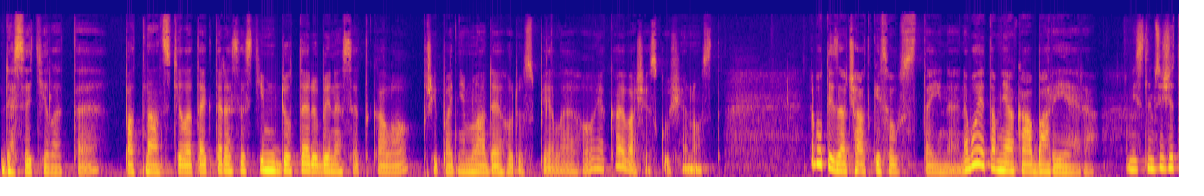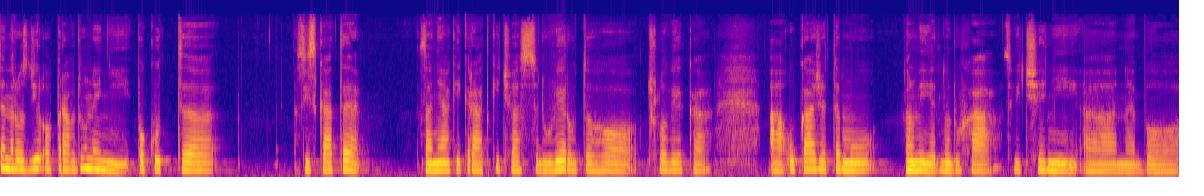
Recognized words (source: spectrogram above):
desetileté, patnáctileté, které se s tím do té doby nesetkalo, případně mladého dospělého. Jaká je vaše zkušenost? Nebo ty začátky jsou stejné? Nebo je tam nějaká bariéra? Myslím si, že ten rozdíl opravdu není. Pokud eh, získáte za nějaký krátký čas důvěru toho člověka a ukážete mu velmi jednoduchá cvičení eh, nebo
